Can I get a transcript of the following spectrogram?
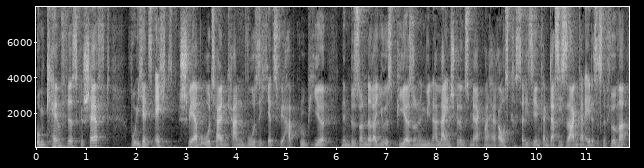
umkämpftes Geschäft, wo ich jetzt echt schwer beurteilen kann, wo sich jetzt für Hub Group hier ein besonderer USP, also irgendwie ein Alleinstellungsmerkmal herauskristallisieren kann, dass ich sagen kann, ey, das ist eine Firma,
